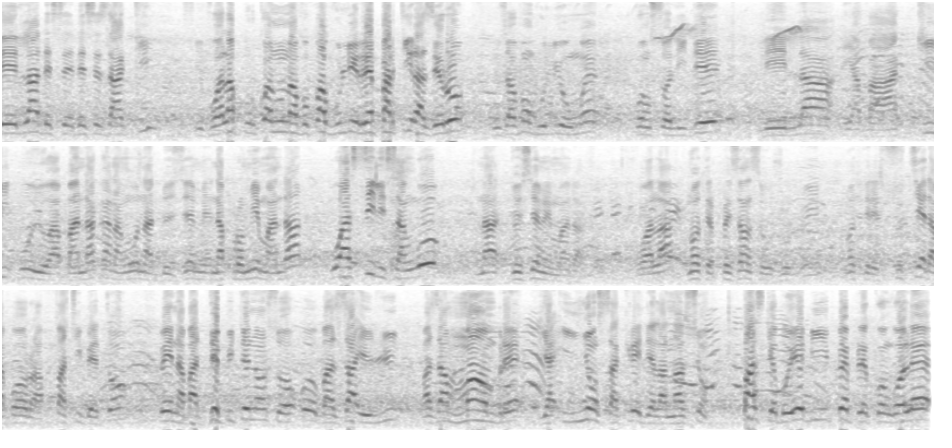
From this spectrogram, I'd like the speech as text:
l'élan de de ces acquis. Et voilà pourquoi nous n'avons pas voulu répartir à zéro. Nous avons voulu au moins consolider lela ya baaki oyo abandaka nango na deuxième na premier mandat. Po asilisa yango na deuxième mandat. Voilà notre présence aujourd'hui notre soutien d'abord à Fati Beton mpe na badepute nyonso oyo baza élu baza membre ya union sacrée de la nation. Parce que boyebi peuple congolais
